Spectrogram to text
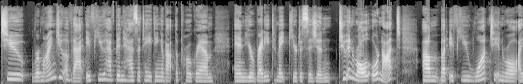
to remind you of that if you have been hesitating about the program and you're ready to make your decision to enroll or not. Um, but if you want to enroll, I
